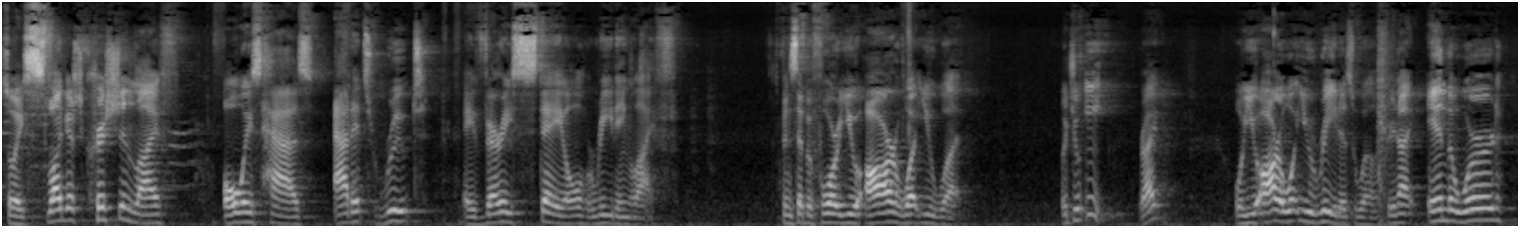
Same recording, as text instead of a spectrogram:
So, a sluggish Christian life always has at its root a very stale reading life. It's been said before you are what you what? What you eat, right? Well, you are what you read as well. If you're not in the Word,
